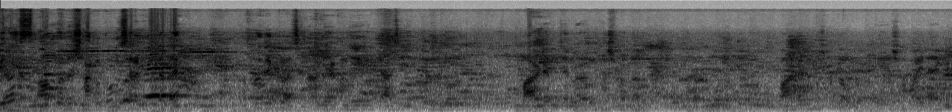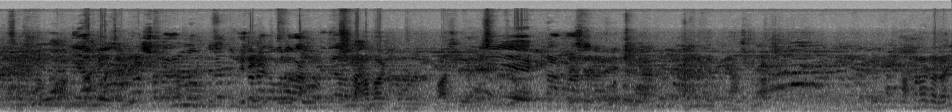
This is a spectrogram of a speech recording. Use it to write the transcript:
ভিউয়ার্স আপনাদের স্বাগতম। সেরান কিতাবে আপনারা দেখতে পাচ্ছেন আমি এখন যে আছি এটা বার্ডেন জেনারেল হাসপাতাল মূলত বার্ডেন হাসপাতালকে সবাই ডায়াবেটিস নামে জানি এটি মূলত শাহবাগ ভবনের পাশে দেশের একটি হাসপাতাল। আপনারা জানেন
